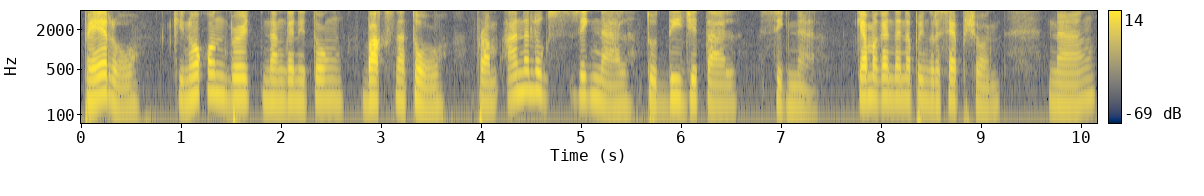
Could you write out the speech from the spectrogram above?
pero kino-convert ng ganitong box na to from analog signal to digital signal. Kaya maganda na po yung reception ng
